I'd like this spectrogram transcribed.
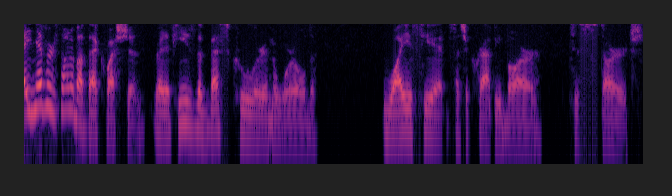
I never thought about that question, right? If he's the best cooler in the world, why is he at such a crappy bar to start?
